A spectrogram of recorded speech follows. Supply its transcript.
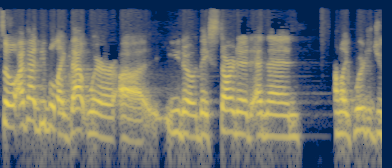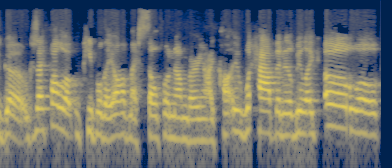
so I've had people like that where, uh, you know, they started and then I'm like, where did you go? Because I follow up with people. They all have my cell phone number. You know, I call, what happened? It'll be like, oh, well,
